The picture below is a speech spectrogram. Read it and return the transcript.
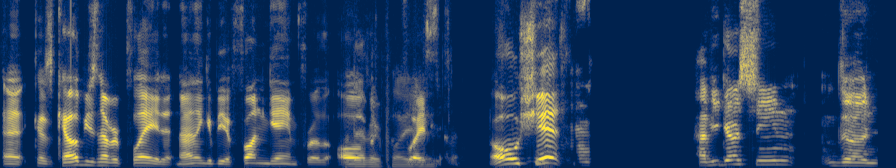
because Kelby's never played it, and I think it'd be a fun game for the, all of us Never to played play it. Oh shit! Have you guys seen the?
